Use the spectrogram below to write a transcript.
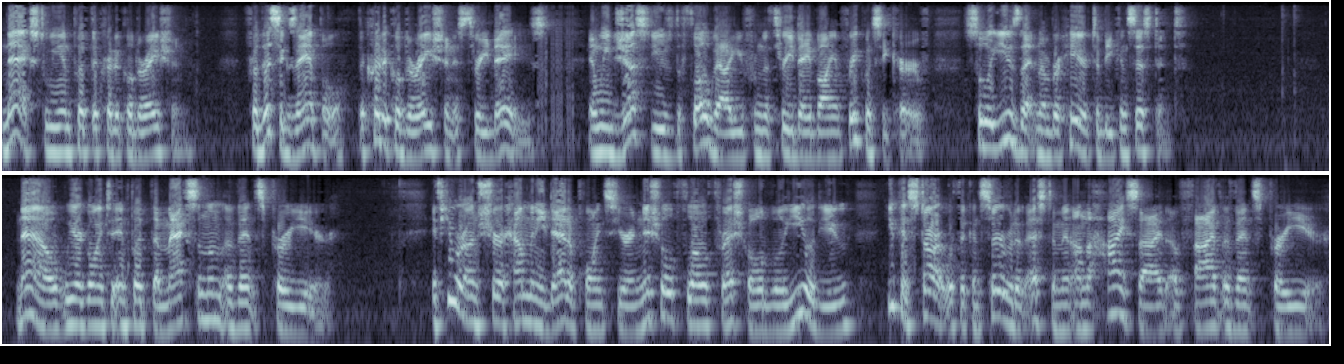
Next, we input the critical duration. For this example, the critical duration is three days, and we just used the flow value from the three-day volume frequency curve, so we'll use that number here to be consistent. Now we are going to input the maximum events per year. If you are unsure how many data points your initial flow threshold will yield you, you can start with a conservative estimate on the high side of 5 events per year.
